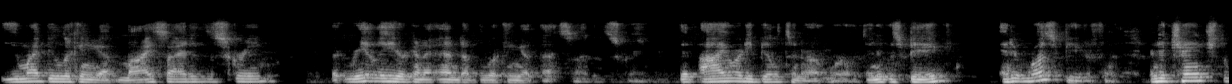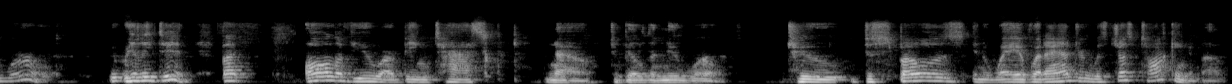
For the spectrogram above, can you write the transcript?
you might be looking at my side of the screen, but really you're going to end up looking at that side of the screen. That I already built an art world, and it was big, and it was beautiful, and it changed the world. It really did. But all of you are being tasked now to build a new world, to dispose in a way of what Andrew was just talking about.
